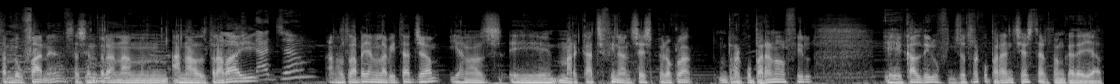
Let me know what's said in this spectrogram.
també ho fan, eh? Se centren en, en el treball, en el treball, en l'habitatge i en els eh, mercats financers. Però, clar, recuperant el fil, eh, cal dir-ho, fins i tot recuperant Chesterton, que deia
